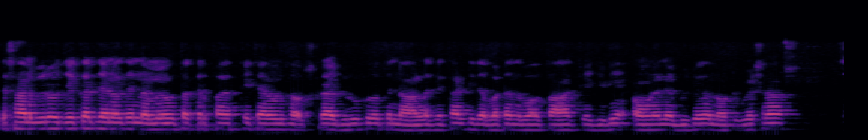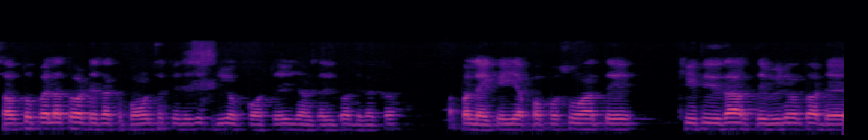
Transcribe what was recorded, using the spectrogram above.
ਕਿਸਾਨ ਵੀਰੋ, ਜੇਕਰ ਚੈਨਲ ਤੇ ਨਵੇਂ ਹੋ ਤਾਂ ਕਿਰਪਾ ਕਰਕੇ ਚੈਨਲ ਨੂੰ ਸਬਸਕ੍ਰਾਈਬ ਜ਼ਰੂਰ ਕਰੋ ਤੇ ਨਾਲ ਲੱਗੇ ਘੰਟੀ ਦਾ ਬਟਨ ਦਬਾਓ ਤਾਂ ਕਿ ਜਿਹੜੀਆਂ ਆਉਣ ਵਾਲੀਆਂ ਵੀਡੀਓ ਦਾ ਨੋਟੀਫਿਕੇਸ਼ਨ ਸਭ ਤੋਂ ਪਹਿਲਾਂ ਤੁਹਾਡੇ ਤੱਕ ਪਹੁੰਚ ਸਕੇ। ਜਿਹਦੀ ਫ੍ਰੀ ਆਫ ਕਾਸਟ ਇਹ ਜਾਣਕਾਰੀ ਤੁਹਾਡੇ ਤੱਕ ਆਪਾਂ ਲੈ ਕੇ ਹੀ ਆਪਾਂ ਪਸ਼ੂਆਂ ਤੇ ਖੇਤੀ ਦੇ ਆਧਾਰ ਤੇ ਵੀਡੀਓ ਤੁਹਾਡੇ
